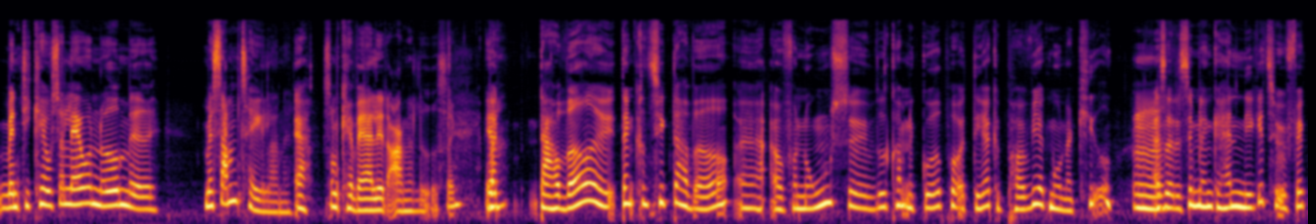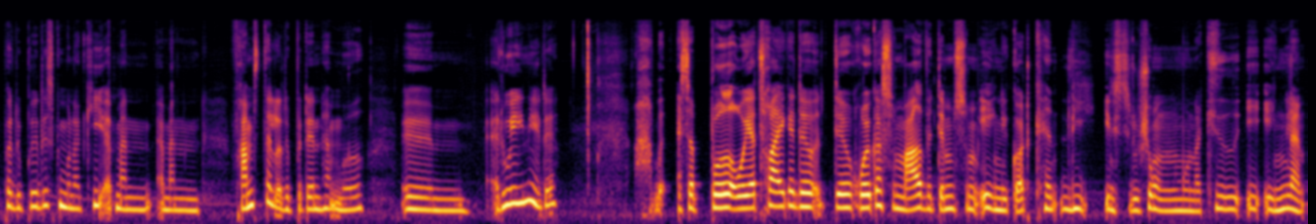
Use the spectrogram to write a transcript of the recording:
Men de kan jo så lave noget med, med samtalerne, Ja. som kan være lidt anderledes. Ikke? Ja. Der har været, øh, den kritik, der har været, øh, er jo for nogens øh, vedkommende gået på, at det her kan påvirke monarkiet. Mm. Altså, at det simpelthen kan have en negativ effekt på det britiske monarki, at man, at man fremstiller det på den her måde. Øh, er du enig i det? Altså både og. Jeg tror ikke, at det, det rykker så meget ved dem, som egentlig godt kan lide institutionen monarkiet i England.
